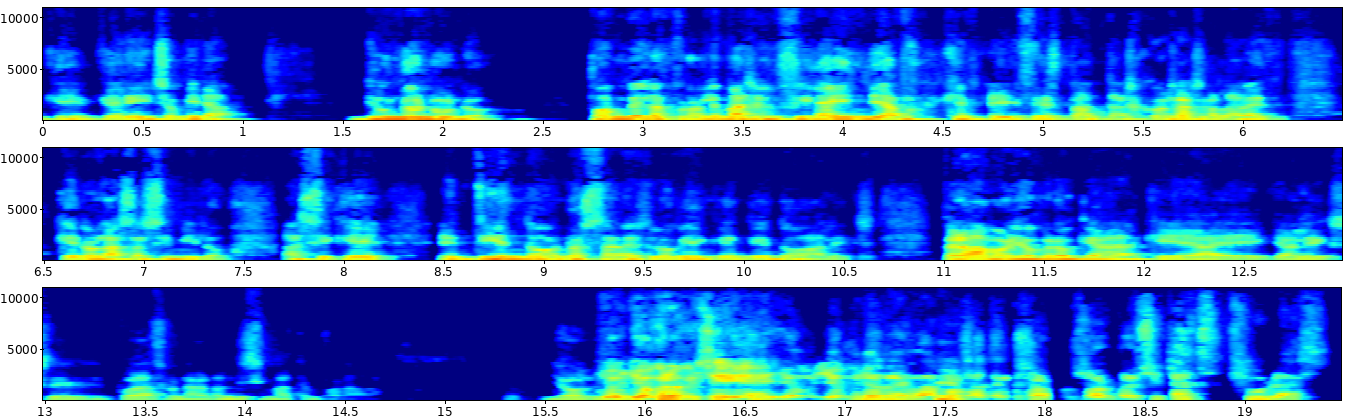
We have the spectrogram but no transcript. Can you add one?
que, que le he dicho, mira, de uno en uno, ponme los problemas en fila india, porque me dices tantas cosas a la vez que no las asimilo. Así que entiendo, no sabes lo bien que entiendo a Alex. Pero vamos, yo creo que, que, Alex eh, puede hacer una grandísima temporada. Yo, creo que sí, ¿eh? yo, creo que vamos a tener sorpresitas chulas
